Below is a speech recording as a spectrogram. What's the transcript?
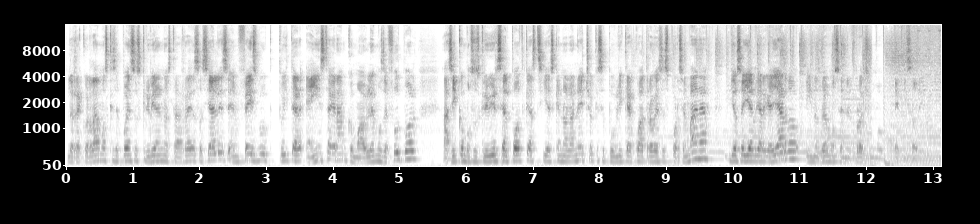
Les recordamos que se pueden suscribir en nuestras redes sociales, en Facebook, Twitter e Instagram como Hablemos de Fútbol, así como suscribirse al podcast si es que no lo han hecho, que se publica cuatro veces por semana. Yo soy Edgar Gallardo y nos vemos en el próximo episodio.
